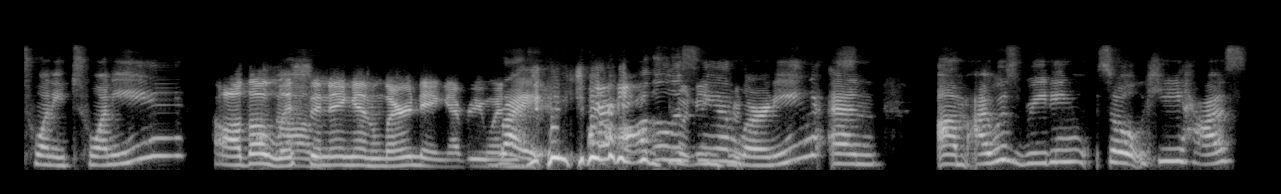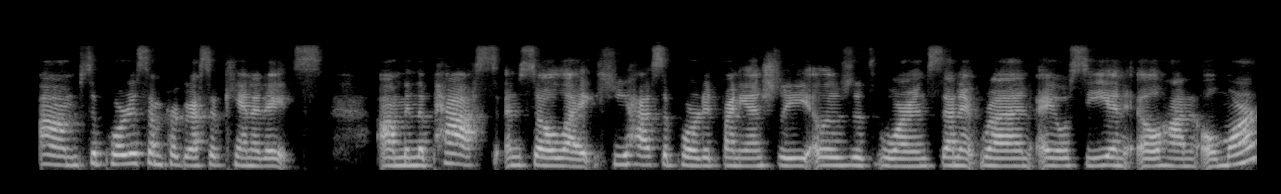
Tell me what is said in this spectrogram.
2020 all the um, listening um, and learning everyone. right. All the listening and learning. And um i was reading so he has um supported some progressive candidates um in the past. And so like he has supported financially elizabeth warren senate run aoc and ilhan omar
